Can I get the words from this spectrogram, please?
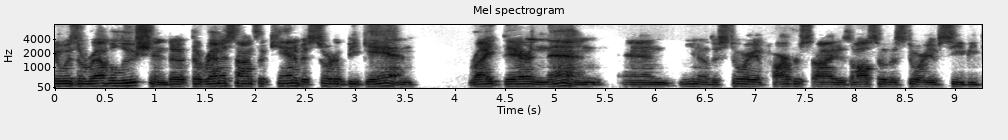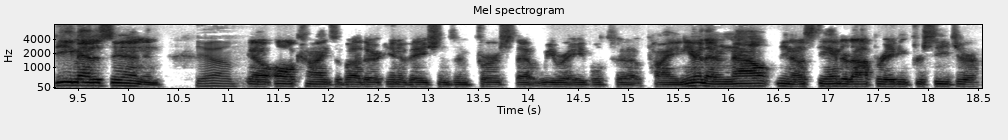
it was a revolution. The, the renaissance of cannabis sort of began right there and then. And, you know, the story of Harborside is also the story of CBD medicine and yeah you know all kinds of other innovations and firsts that we were able to pioneer that are now you know standard operating procedure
